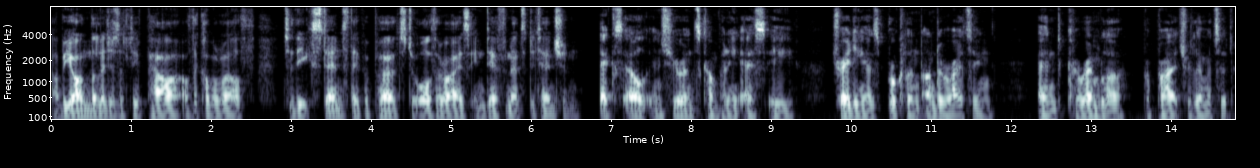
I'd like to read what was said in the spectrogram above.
are beyond the legislative power of the Commonwealth to the extent they purport to authorise indefinite detention. XL Insurance Company SE, trading as Brooklyn Underwriting, and Karimbla Proprietary Limited.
